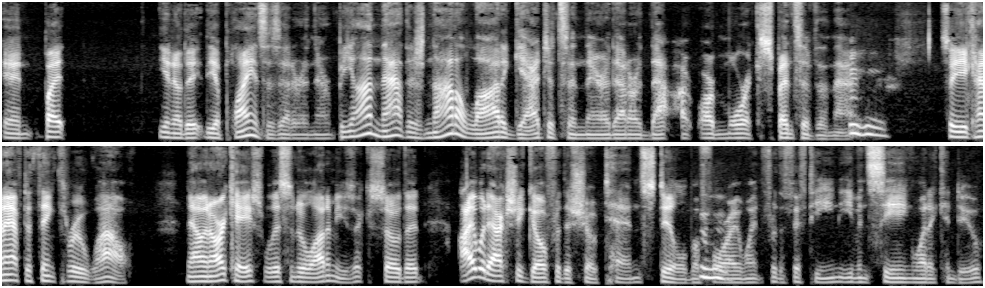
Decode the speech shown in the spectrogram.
And but you know the the appliances that are in there. Beyond that, there's not a lot of gadgets in there that are that are, are more expensive than that. Mm-hmm. So you kind of have to think through. Wow. Now, in our case, we listen to a lot of music, so that I would actually go for the show 10 still before mm-hmm. I went for the 15, even seeing what it can do.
